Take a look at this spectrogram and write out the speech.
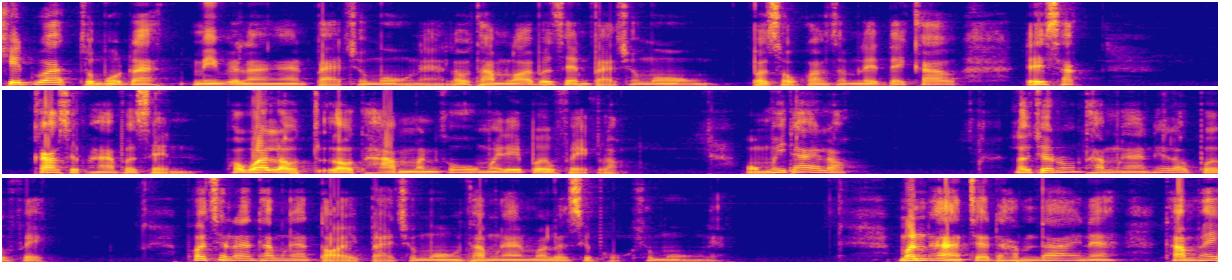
คิดว่าสมมตินะมีเวลางาน 8 ชั่วโมงนะเราทำร้อยเปอร์เซ็นต์แชั่วโมง ประสบความสำเร็จได้9ได้สัก 95%เพราะว่าเราเราทำมันก็คงไม่ได้ perfect หรอก ผมไม่ได้หรอก เราจะต้องทำงานให้เรา perfect เพราะฉะนั้นทำงานต่ออีก 8 ชั่วโมงทำงานวันละ16 ชั่วโมงเลย มันอาจจะทำได้นะทำให้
